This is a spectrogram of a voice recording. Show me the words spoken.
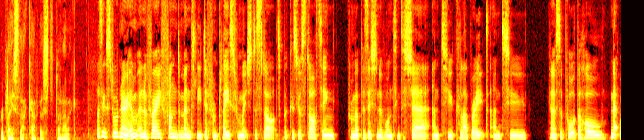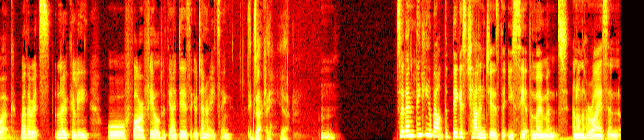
replace that capitalist dynamic. That's extraordinary and, and a very fundamentally different place from which to start because you're starting from a position of wanting to share and to collaborate and to kind of support the whole network, whether it's locally or far afield with the ideas that you're generating. Exactly, yeah. Mm. So, then thinking about the biggest challenges that you see at the moment and on the horizon,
